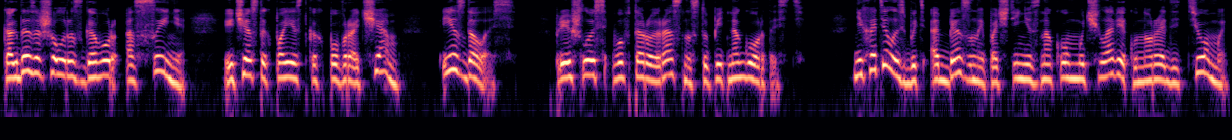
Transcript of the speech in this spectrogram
Когда зашел разговор о сыне и частых поездках по врачам, я сдалась. Пришлось во второй раз наступить на гордость. Не хотелось быть обязанной почти незнакомому человеку, но ради Тёмы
